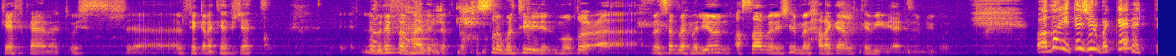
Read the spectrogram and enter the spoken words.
كيف كانت؟ وش الفكرة كيف جت؟ نبغى نفهم هذه النقطة. خصوصا لو قلت لي الموضوع من سبح مليون أصابني شيء من الحركات الكبير يعني زي ما بيقول والله تجربة كانت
